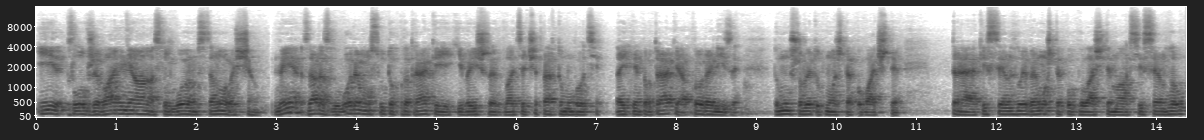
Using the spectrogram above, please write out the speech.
і зловживання службовим становищем. Ми зараз говоримо суто про треки, які вийшли в 24-му році. Навіть не про треки, а про релізи. Тому що ви тут можете побачити треки, сингли, ви можете побачити масі сингл,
